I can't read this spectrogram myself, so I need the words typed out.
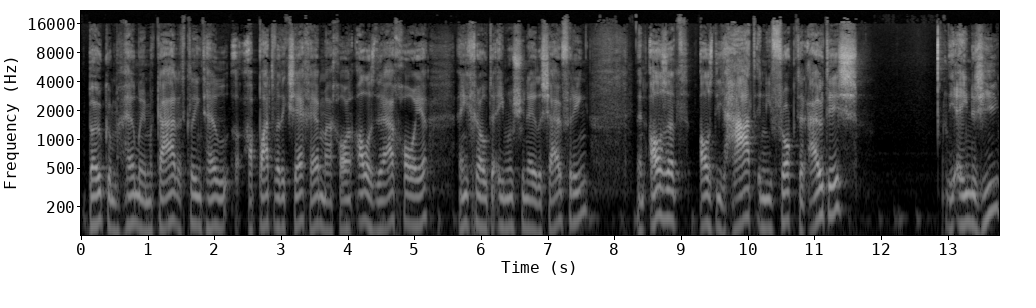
beuk hem helemaal in elkaar. Dat klinkt heel apart wat ik zeg, hè, maar gewoon alles eruit gooien. Een grote emotionele zuivering. En als, het, als die haat en die wrok eruit is, die energie,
